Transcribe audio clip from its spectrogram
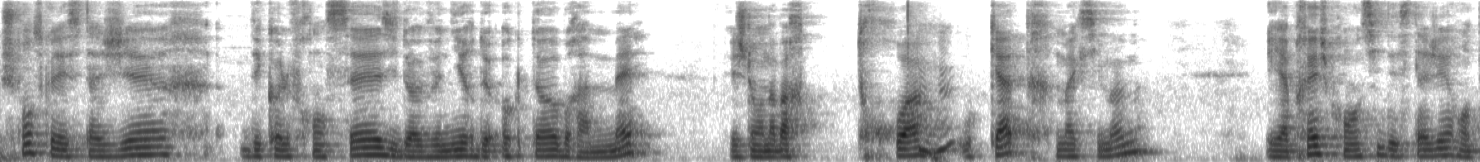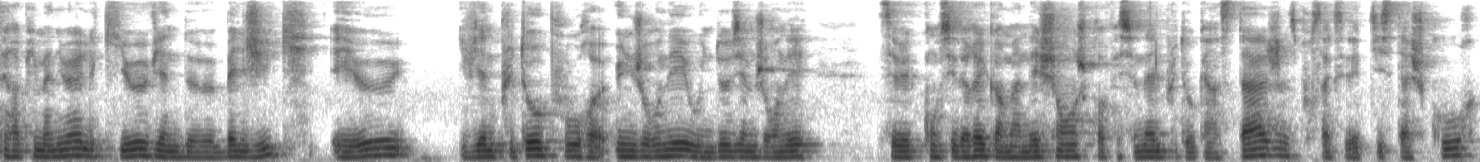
je pense que les stagiaires d'école française, ils doivent venir de octobre à mai. Et je dois en avoir trois mhm. ou quatre maximum. Et après, je prends aussi des stagiaires en thérapie manuelle qui, eux, viennent de Belgique. Et eux, ils viennent plutôt pour une journée ou une deuxième journée. C'est considéré comme un échange professionnel plutôt qu'un stage. C'est pour ça que c'est des petits stages courts.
